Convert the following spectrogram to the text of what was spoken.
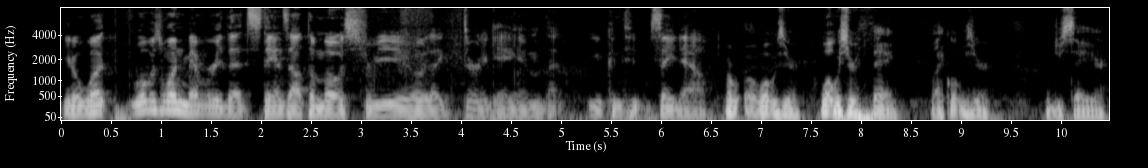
You know what? What was one memory that stands out the most for you, like during a game that you can t- say now? Or, or what was your What was your thing? Like, what was your? Would you say your?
